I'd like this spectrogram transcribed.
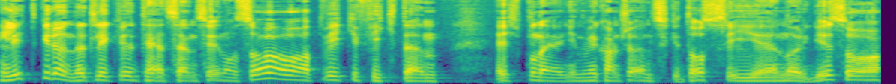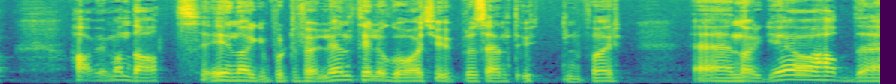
Litt grunnet likviditetshensyn også, og at vi ikke fikk den eksponeringen vi kanskje ønsket oss i Norge, så har vi mandat i Norge-porteføljen til å gå 20 utenfor eh, Norge, og hadde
